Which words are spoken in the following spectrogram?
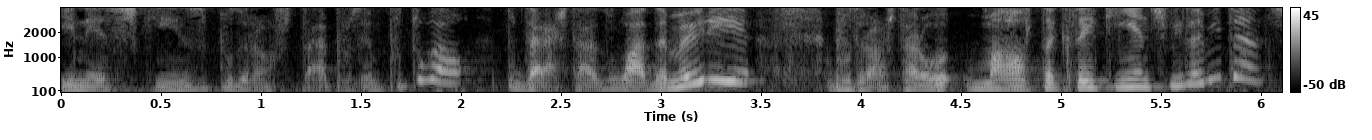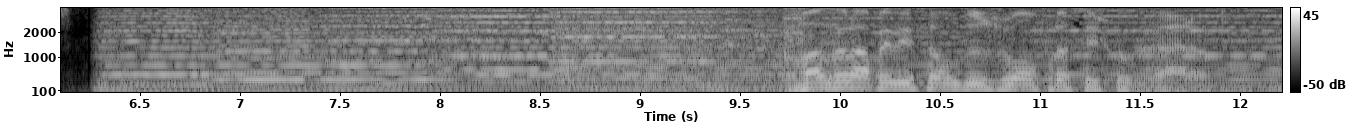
E nesses 15 poderão estar, por exemplo, Portugal. Poderá estar do lado da maioria. Poderão estar Malta, que tem 500 mil habitantes. Voz Europa, edição de João Francisco Guerrero.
